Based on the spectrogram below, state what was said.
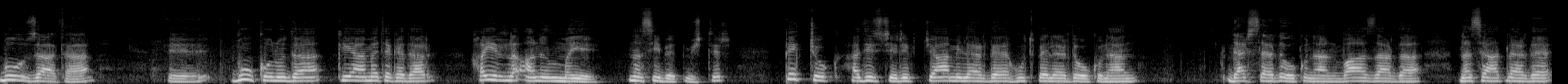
bu zata e, bu konuda kıyamete kadar hayırlı anılmayı nasip etmiştir. Pek çok hadis-i şerif camilerde, hutbelerde okunan, derslerde okunan, vaazlarda, nasihatlerde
